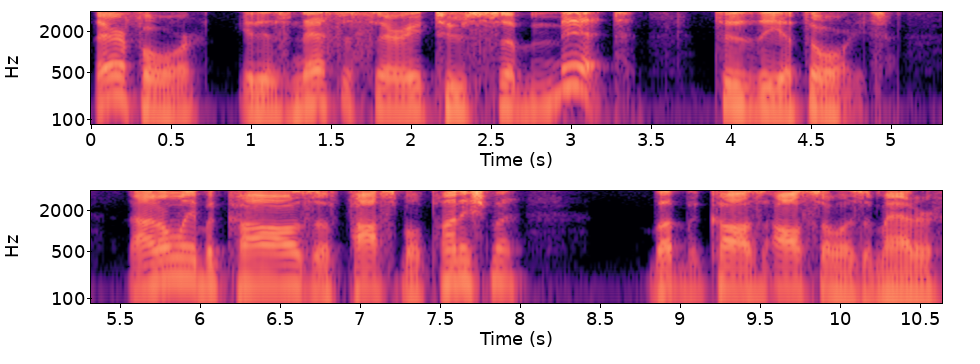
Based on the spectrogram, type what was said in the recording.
Therefore, it is necessary to submit to the authorities, not only because of possible punishment, but because also as a matter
